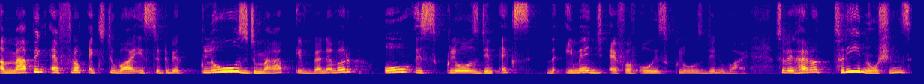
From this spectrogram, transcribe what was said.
A mapping f from x to y is said to be a closed map if whenever O is closed in x, the image f of O is closed in y. So we have now three notions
